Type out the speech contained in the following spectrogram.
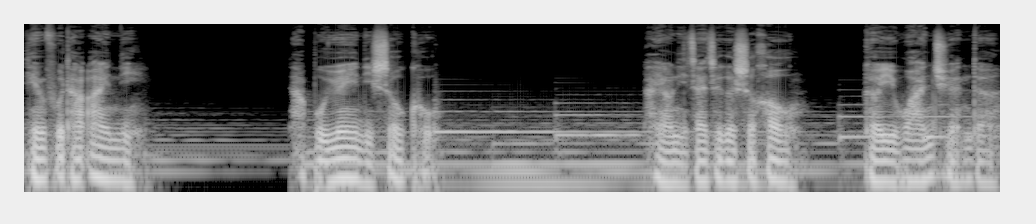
天父他爱你。他不愿意你受苦，他要你在这个时候可以完全的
